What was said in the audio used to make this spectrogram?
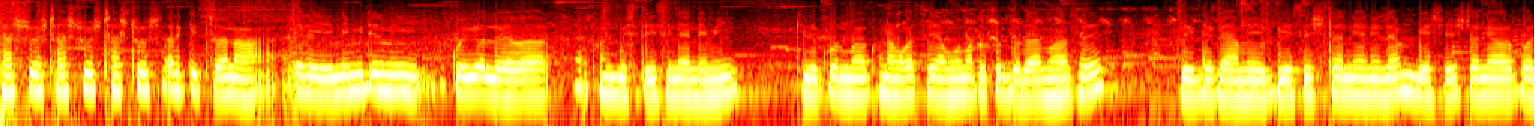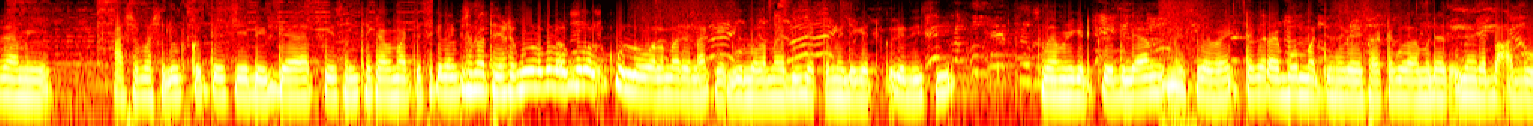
ঠাসটুস ঠাসটুস ঠাসটুস আর কিচ্ছু হয় না। এর এনিমিটার মি কই গেল এবার? এখন বুঝতেইছি না এনিমি কি যে করব এখন? আমার কাছে এমন মাত্র চোদ্দ ডায়মা আছে। দিক থেকে আমি বিএসএসটা নিয়ে নিলাম। বিএসএসটা নেওয়ার পরে আমি আশেপাশে লুট করতেছি। এদিক দিয়ে পেছন থেকে আবার মারতেছি। কিন্তু পিছন একটা গুলো গুলো গুলো গুলো মারে নাকি? গুলো মারে দিয়েছি একটা মেডিকেট করে দিয়েছি মেডিকেট করে দিলাম। সবাই একটা করে বোম মারতেছে গাইস একটা গুলো আমরা বাগু।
